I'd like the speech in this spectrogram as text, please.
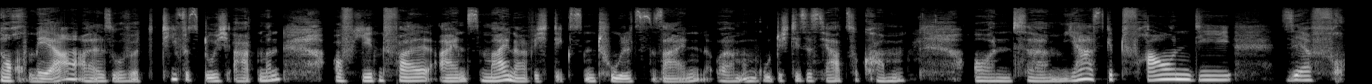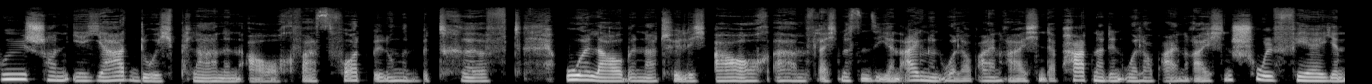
noch mehr, also wird tiefes Durchatmen auf jeden Fall eins meiner wichtigsten Tools sein, ähm, um gut durch dieses Jahr zu kommen. Und ähm, ja, es gibt Frauen, die sehr früh schon ihr Jahr durchplanen, auch was Fortbildungen betrifft, Urlaube natürlich auch. Ähm, vielleicht müssen sie ihren eigenen Urlaub einreichen, der Partner den Urlaub einreichen, Schulferien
